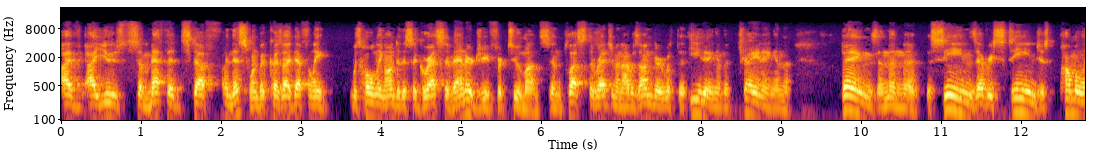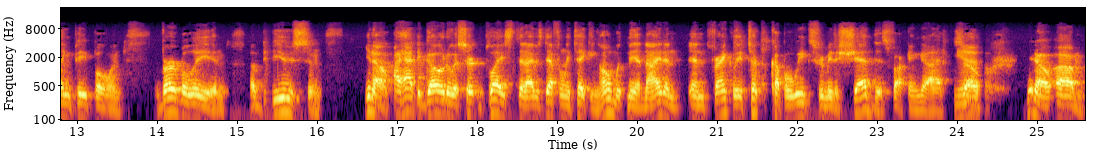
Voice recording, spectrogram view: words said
I've I used some method stuff in this one because I definitely was holding on to this aggressive energy for two months, and plus the regimen I was under with the eating and the training and the things, and then the the scenes, every scene just pummeling people and verbally and abuse and you know I had to go to a certain place that I was definitely taking home with me at night, and and frankly it took a couple of weeks for me to shed this fucking guy. So you know. um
